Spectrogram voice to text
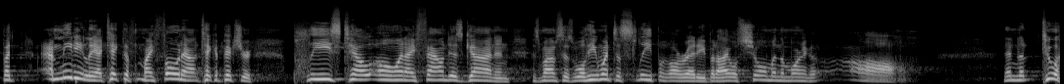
But immediately I take the, my phone out and take a picture. Please tell Owen I found his gun. And his mom says, Well, he went to sleep already, but I will show him in the morning. Oh. Then the two,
